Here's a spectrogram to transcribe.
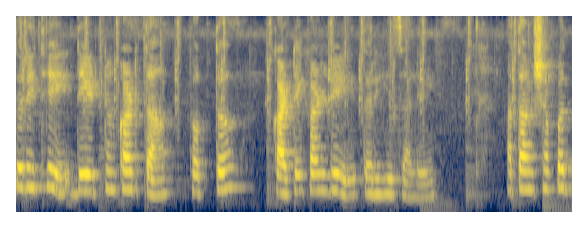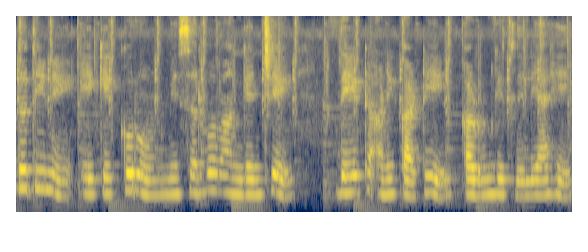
तर इथे देठ न काढता फक्त काटे काढले तरीही चालेल. आता अशा पद्धतीने एक एक करून मी सर्व वांग्यांचे देठ आणि काटे काढून घेतलेले आहेत.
